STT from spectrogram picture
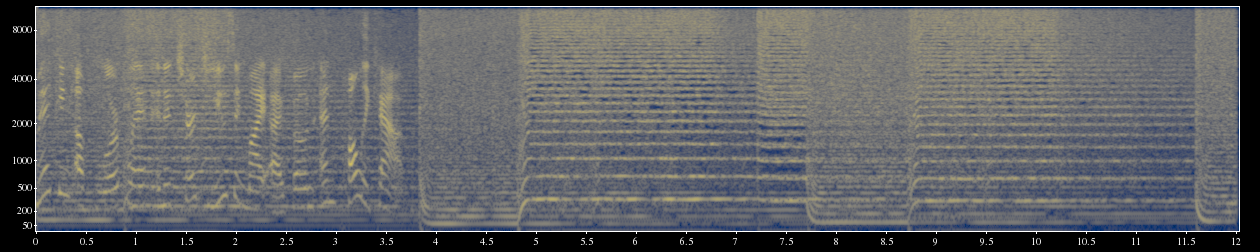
Making a floor plan in a church using my iPhone and Polycap.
